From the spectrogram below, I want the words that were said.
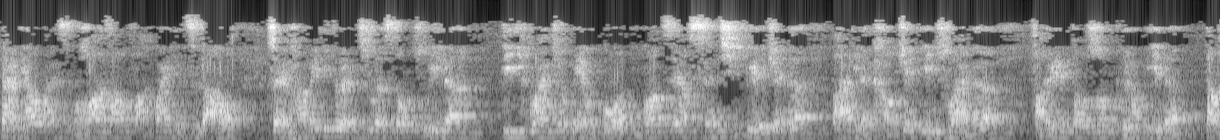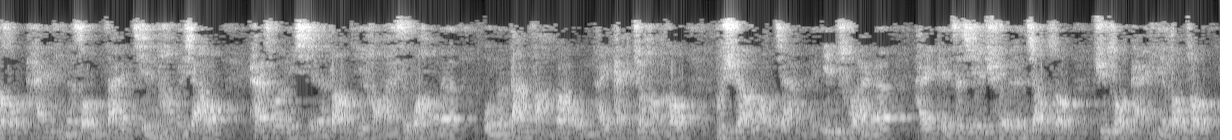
那你要玩什么花招，法官也知道哦。所以旁边一堆人出了馊主意呢，第一关就没有过。你光是要申请阅卷呢，把你的考卷印出来呢。法院都说不用印了，到时候开庭的时候我们再检讨一下哦，看说你写的到底好还是不好呢？我们当法官我们来改就好了哦，不需要劳驾你的印出来呢，还给这些权威的教授去做改题的动作。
